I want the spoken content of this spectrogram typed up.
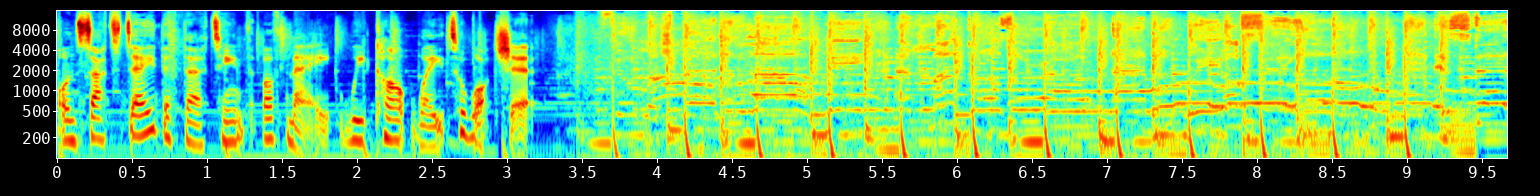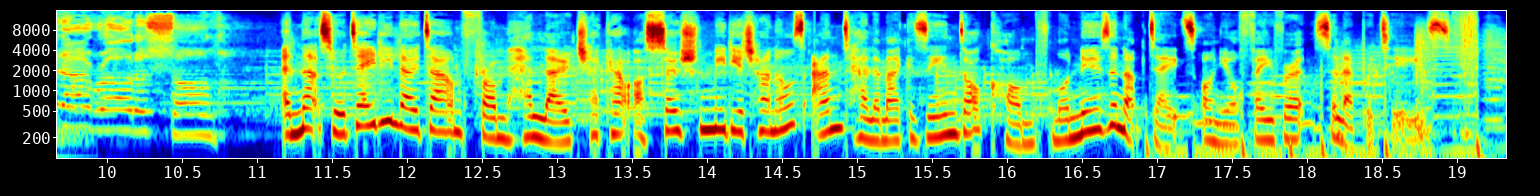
on Saturday, the 13th of May. We can't wait to watch it. And that's your daily lowdown from Hello. Check out our social media channels and hellomagazine.com for more news and updates on your favourite celebrities.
